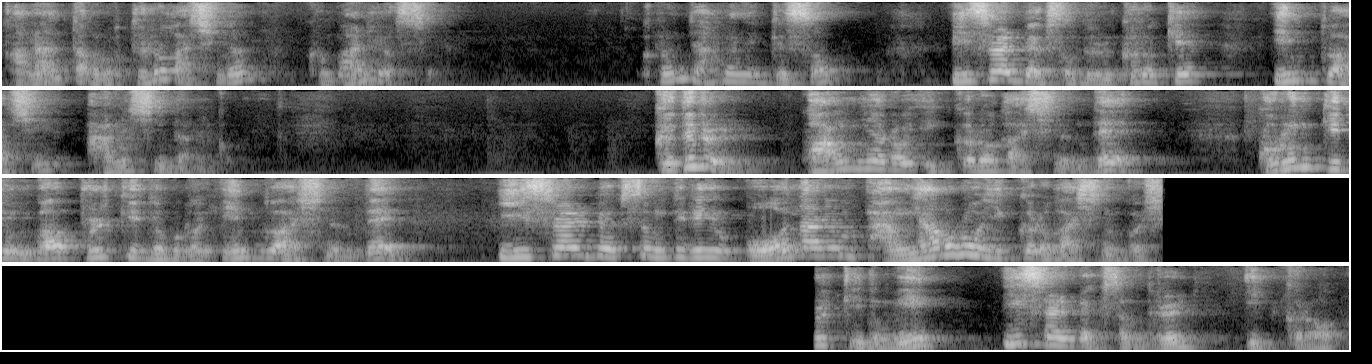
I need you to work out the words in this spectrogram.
가나안 땅으로 들어가시면 그만이었어요. 그런데 하나님께서 이스라엘 백성들을 그렇게 인도하지 않으신다는 겁니다. 그들을 광야로 이끌어 가시는데 구름 기둥과 불 기둥으로 인도하시는데 이스라엘 백성들이 원하는 방향으로 이끌어 가시는 것이 불 기둥이 이스라엘 백성들을 이끌어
